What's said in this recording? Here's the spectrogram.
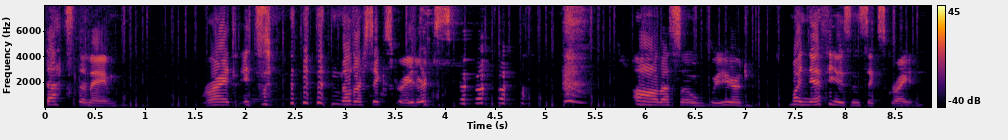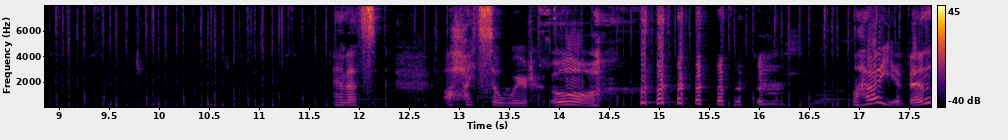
That's the name. Right? It's another 6th graders. oh, that's so weird. My nephew is in 6th grade. And that's... Oh, it's so weird. Oh. well, how are you been?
